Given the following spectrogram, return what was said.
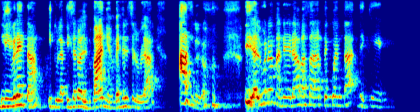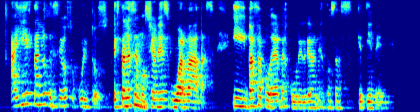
libreta y tu lapicero al baño en vez del celular, hazlo. Y de alguna manera vas a darte cuenta de que ahí están los deseos ocultos, están las emociones guardadas y vas a poder descubrir grandes cosas que tienen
